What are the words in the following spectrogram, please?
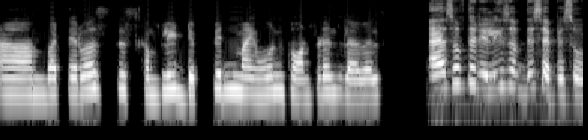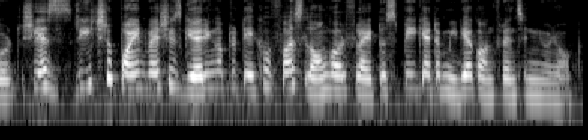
Um, but there was this complete dip in my own confidence levels. As of the release of this episode, she has reached a point where she's gearing up to take her first long haul flight to speak at a media conference in New York.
